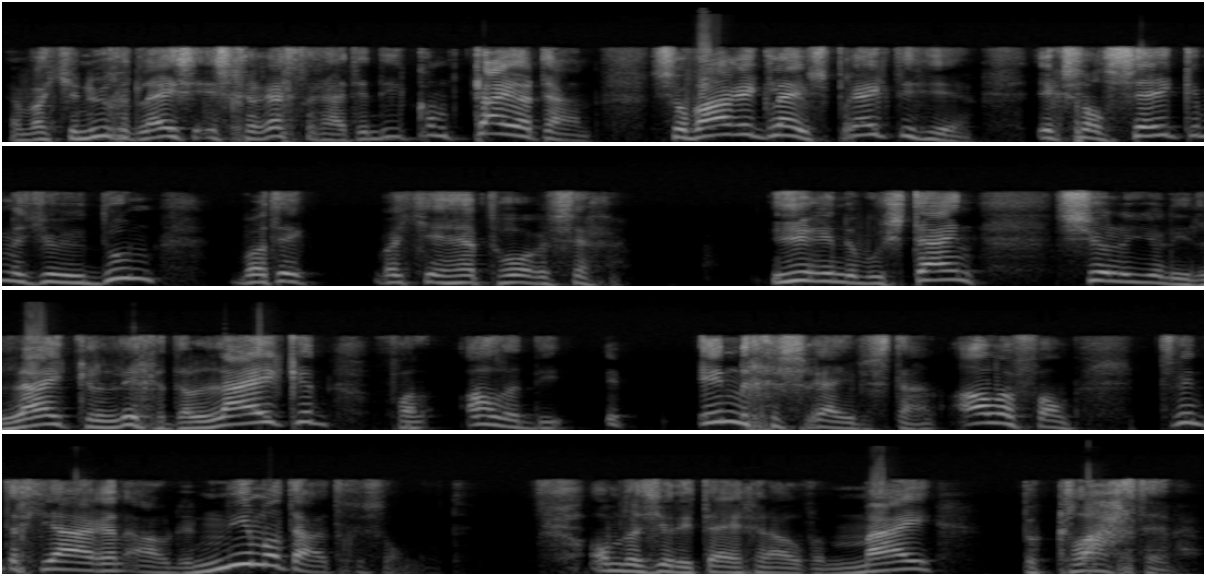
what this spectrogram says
En wat je nu gaat lezen is gerechtigheid. En die komt keihard aan. Zo waar ik leef, spreekt de Heer. Ik zal zeker met jullie doen wat, ik, wat je hebt horen zeggen. Hier in de woestijn zullen jullie lijken liggen. De lijken van alle die ingeschreven staan. Alle van 20 jaar en ouder. Niemand uitgezonderd. Omdat jullie tegenover mij beklaagd hebben.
